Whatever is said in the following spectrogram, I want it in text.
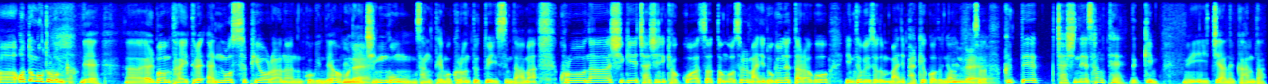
어, 어떤 곡 들어봅니까? 네. 어, 앨범 타이틀은 atmosphere라는 곡인데요. 뭐 네. 이게 진공 상태 뭐 그런 뜻도 있습니다. 아마 코로나 시기에 자신이 겪어왔었던 것을 많이 녹여냈다라고 인터뷰에서도 많이 밝혔거든요. 네. 그래서 그때 자신의 상태, 느낌이 있지 않을까 합니다.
